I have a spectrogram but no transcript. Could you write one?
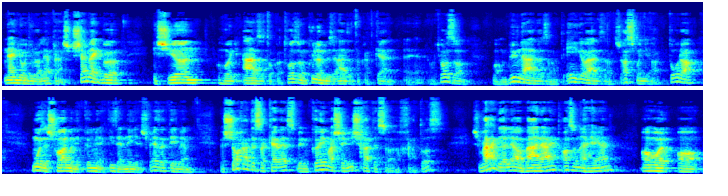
meggyógyul a leprás sebekből, és jön, hogy áldozatokat hozzon, különböző áldozatokat kell hogy hozzon, van bűnáldozat, égőáldozat, és azt mondja a Tóra, Mózes harmadik könyvének 14-es fejezetében, a sahát ez a kevesz, bém könyvase is hát ez a hátosz, és vágja le a bárányt azon a helyen, ahol a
